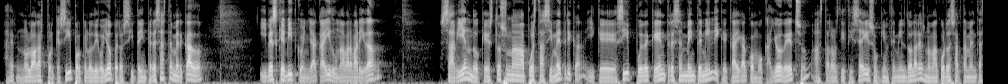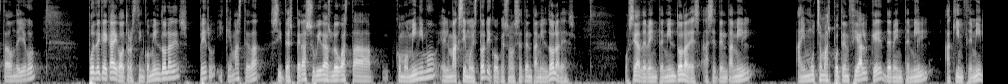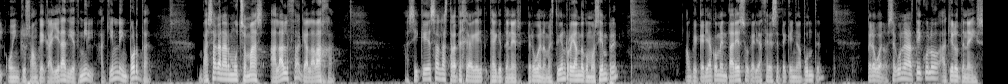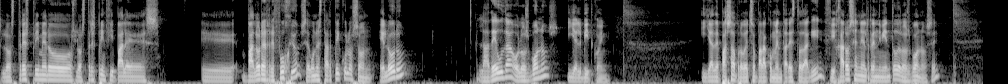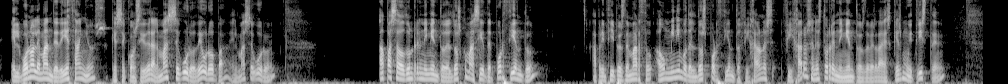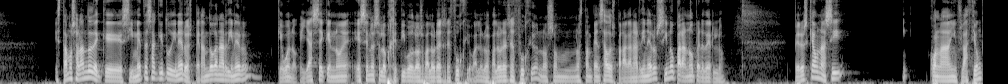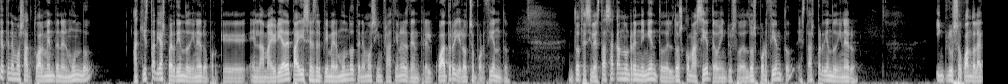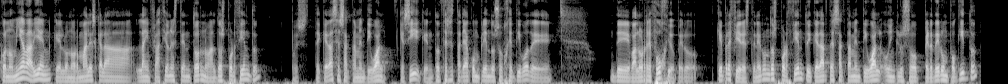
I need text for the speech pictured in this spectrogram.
a ver, no lo hagas porque sí, porque lo digo yo, pero si te interesa este mercado y ves que Bitcoin ya ha caído una barbaridad, sabiendo que esto es una apuesta asimétrica y que sí, puede que entres en 20.000 y que caiga como cayó, de hecho, hasta los 16 o 15.000 dólares, no me acuerdo exactamente hasta dónde llegó, Puede que caiga otros 5.000 dólares, pero ¿y qué más te da? Si te esperas subidas luego hasta, como mínimo, el máximo histórico, que son 70.000 dólares. O sea, de 20.000 dólares a 70.000 hay mucho más potencial que de 20.000 a 15.000, o incluso aunque cayera a 10.000. ¿A quién le importa? Vas a ganar mucho más al alza que a la baja. Así que esa es la estrategia que hay que tener. Pero bueno, me estoy enrollando como siempre. Aunque quería comentar eso, quería hacer ese pequeño apunte. Pero bueno, según el artículo, aquí lo tenéis. Los tres primeros, los tres principales eh, valores refugio, según este artículo, son el oro, la deuda o los bonos y el Bitcoin. Y ya de paso aprovecho para comentar esto de aquí. Fijaros en el rendimiento de los bonos. ¿eh? El bono alemán de 10 años, que se considera el más seguro de Europa, el más seguro, ¿eh? Ha pasado de un rendimiento del 2,7% a principios de marzo a un mínimo del 2%. Fijaros, fijaros en estos rendimientos, de verdad, es que es muy triste. ¿eh? estamos hablando de que si metes aquí tu dinero esperando ganar dinero, que bueno, que ya sé que no, ese no es el objetivo de los valores refugio, ¿vale? Los valores refugio no, son, no están pensados para ganar dinero, sino para no perderlo. Pero es que aún así, con la inflación que tenemos actualmente en el mundo, aquí estarías perdiendo dinero, porque en la mayoría de países del primer mundo tenemos inflaciones de entre el 4 y el 8%. Entonces, si le estás sacando un rendimiento del 2,7 o incluso del 2%, estás perdiendo dinero. Incluso cuando la economía va bien, que lo normal es que la, inflación esté en torno al 2%, pues te quedas exactamente igual. Que sí, que entonces estaría cumpliendo su objetivo de, de valor refugio, pero ¿qué prefieres? ¿Tener un 2% y quedarte exactamente igual o incluso perder un poquito?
